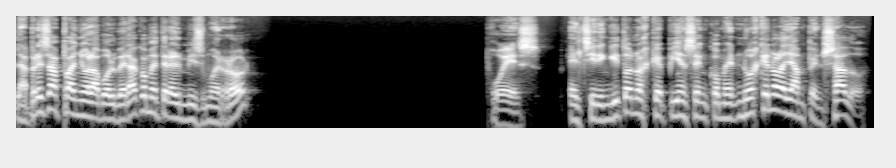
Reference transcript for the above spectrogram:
la prensa española volverá a cometer el mismo error, pues el chiringuito no es que piensen comer, no es que no lo hayan pensado.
